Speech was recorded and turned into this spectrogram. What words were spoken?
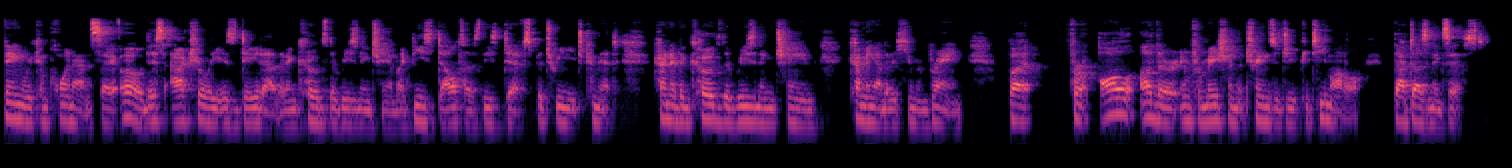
thing we can point at and say, oh, this actually is data that encodes the reasoning chain. Like these deltas, these diffs between each commit kind of encodes the reasoning chain coming out of the human brain. But for all other information that trains a GPT model, that doesn't exist.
